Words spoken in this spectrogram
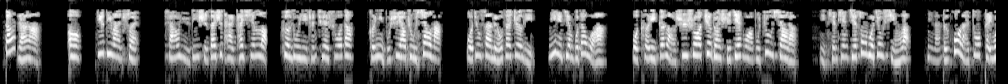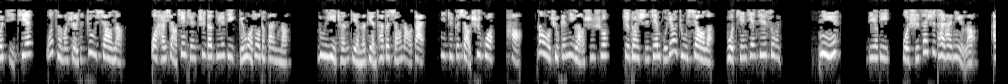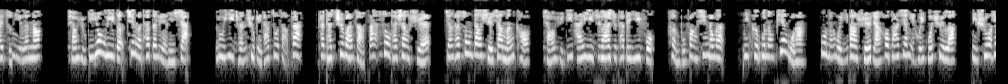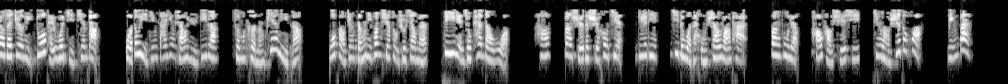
当然啊！哦，爹地万岁！小雨滴实在是太开心了，可陆亦辰却说道：“可你不是要住校吗？我就算留在这里。”你也见不到我啊！我可以跟老师说这段时间我不住校了，你天天接送我就行了。你难得过来多陪我几天，我怎么舍得住校呢？我还想天天吃到爹地给我做的饭呢。陆亦辰点了点他的小脑袋，你这个小吃货，好，那我去跟你老师说，这段时间不要住校了，我天天接送你。爹地，我实在是太爱你了，爱死你了呢。小雨滴用力的亲了他的脸一下，陆亦辰去给他做早饭，看他吃完早饭送他上学，将他送到学校门口，小雨滴还一直拉着他的衣服，很不放心的问：“你可不能骗我啊，不能我一放学然后发现你回国去了，你说要在这里多陪我几天的，我都已经答应小雨滴了，怎么可能骗你呢？我保证等你放学走出校门，第一眼就看到我。好。”放学的时候见，爹爹记得我的红烧王牌，忘不了，好好学习，听老师的话，明白。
